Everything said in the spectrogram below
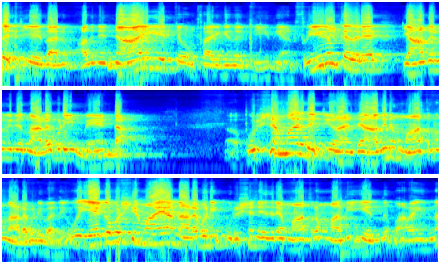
തെറ്റ് ചെയ്താലും അതിനെ ന്യായീകരിച്ച് സംസാരിക്കുന്ന ഒരു രീതിയാണ്. സ്ത്രീകൾക്കെതിരെ യാതൊരു വിധ നടപടിയും വേണ്ട. പുരുഷന്മാർ തെറ്റ് കാണിച്ചാൽ അതിന് മാത്രം നടപടി മതി. ഏകപക്ഷീയമായ നടപടി പുരുഷനെതിരെ മാത്രം മതി എന്ന് പറയുന്ന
